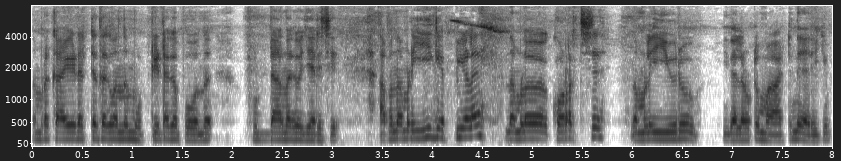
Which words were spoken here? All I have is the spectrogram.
നമ്മുടെ കൈയുടെ വന്ന് മുട്ടിയിട്ടൊക്കെ പോകുന്ന ഫുഡാന്നൊക്കെ വിചാരിച്ച്. അപ്പം നമ്മുടെ ഈ ഗപ്പികളെ നമ്മൾ കുറച്ച് നമ്മൾ ഈ ഒരു ഇതിലോട്ട് മാറ്റുന്നതായിരിക്കും.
